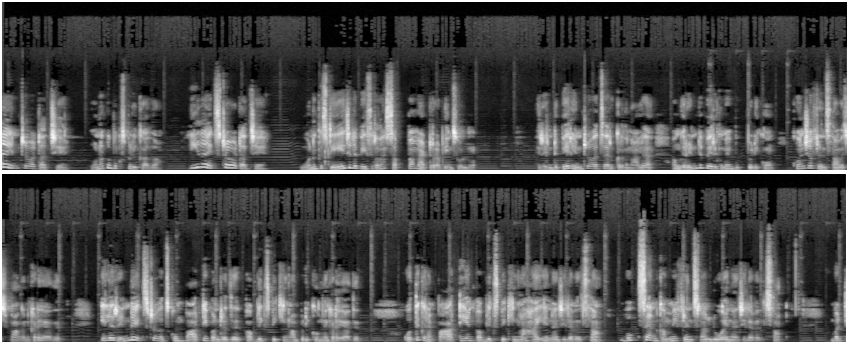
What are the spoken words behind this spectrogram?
தான் இன்ட்ரவர்ட் ஆச்சே? உனக்கு புக்ஸ் பிடிக்காதா? நீ தான் எக்ஸ்ட்ராவர்ட் ஆச்சே? உனக்கு ஸ்டேஜில் பேசுகிறதான் சப்பா மேட்ரு அப்படின்னு சொல்லுவோம். ரெண்டு பேர் இன்ட்ரோவர்ட்ஸாக இருக்கிறதுனால அவங்க ரெண்டு பேருக்குமே புக் பிடிக்கும். கொஞ்சம் ஃப்ரெண்ட்ஸ் தான் வச்சுப்பாங்கன்னு கிடையாது. இல்லை ரெண்டு எக்ஸ்ட்ராவர்ட்ஸ்க்கும் பார்ட்டி பண்ணுறது பப்ளிக் ஸ்பீக்கிங்லாம் பிடிக்கும்னு கிடையாது. ஒத்துக்கிறேன் பார்ட்டி அண்ட் பப்ளிக் ஸ்பீக்கிங்லாம் ஹை எனர்ஜி லெவல்ஸ் தான். புக்ஸ் அண்ட் கம்மி ஃப்ரெண்ட்ஸ்லாம் லோ எனர்ஜி லெவல்ஸ் தான். பட்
